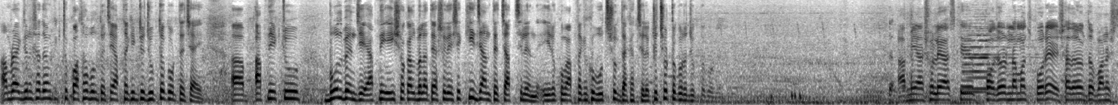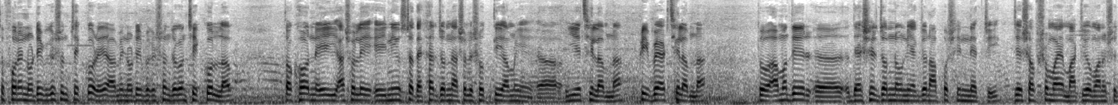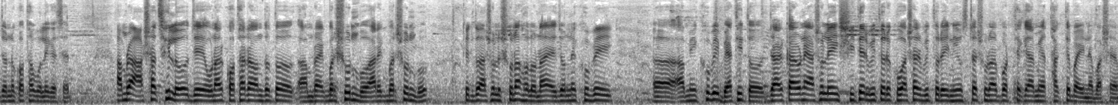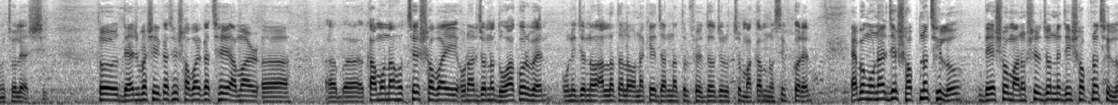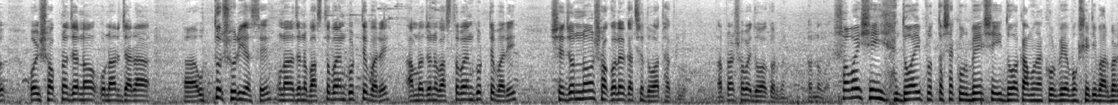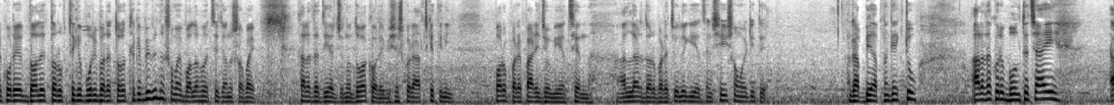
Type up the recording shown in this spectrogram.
আমরা একজনের সাথে আমাকে একটু কথা বলতে চাই, আপনাকে একটু যুক্ত করতে চাই। আপনি একটু বলবেন যে আপনি এই সকালবেলাতে আসলে এসে কি জানতে চাচ্ছিলেন? এইরকম আপনাকে খুব উৎসুক দেখাচ্ছিল। একটু ছোট্ট করে যুক্ত করবেন। আমি আসলে আজকে ফজর নামাজ পড়ে সাধারণত মানুষ তো ফোনে নোটিফিকেশন চেক করে। আমি নোটিফিকেশন যখন চেক করলাম, তখন এই আসলে এই নিউজটা দেখার জন্য আসলে সত্যি আমি ইয়ে ছিলাম না প্রিপেয়ার ছিলাম না। তো আমাদের দেশের জন্য উনি একজন আপসীন নেত্রী, যে সবসময় মাটি ও মানুষের জন্য কথা বলে গেছেন। আমরা আশা ছিল যে ওনার কথাটা অন্তত আমরা একবার শুনব, আরেকবার শুনব, কিন্তু আসলে শোনা হলো না। এই জন্য খুবই আমি খুবই ব্যথিত, যার কারণে আসলে এই শীতের ভিতরে, কুয়াশার ভিতরে এই নিউজটা শোনার পর থেকে আমি আর থাকতে পারি না বাসায়, আমি চলে আসছি। তো দেশবাসীর কাছে, সবার কাছে আমার কামনা হচ্ছে সবাই ওনার জন্য দোয়া করবেন, উনি যেন আল্লাহ তালা ওনাকে জান্নাতুল ফেরদাউজের উচ্চ মাকাম নসিব করেন। এবং ওনার যে স্বপ্ন ছিল, দেশ ও মানুষের জন্য যে স্বপ্ন ছিল, ওই স্বপ্ন যেন ওনার যারা উত্তরসূরি আছে, ওনারা যেন বাস্তবায়ন করতে পারে, আমরা যেন বাস্তবায়ন করতে পারি। সেজন্য সকলের কাছে দোয়া থাকল। আপনারা সবাই দোয়া করবেন। ধন্যবাদ। সবাই সেই দোয়াই প্রত্যাশা করবে, সেই দোয়া কামনা করবে এবং সেটি বারবার করে দলের তরফ থেকে, পরিবারের তরফ থেকে বিভিন্ন সময় বলা হয়েছে যেন সবাই খালেদা জিয়ার জন্য দোয়া করে। বিশেষ করে আজকে তিনি পরপারে পাড়ি জমিয়েছেন, আল্লাহর দরবারে চলে গিয়েছেন। সেই সময়টিতে রাব্বি আপনাকে একটু আলাদা করে বলতে চাই,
